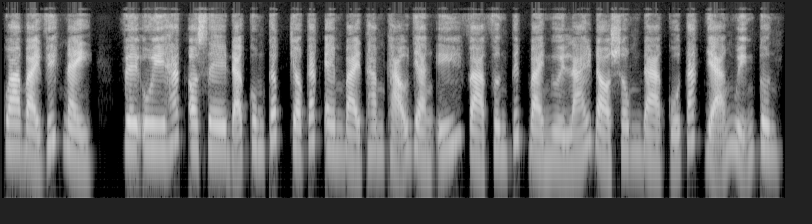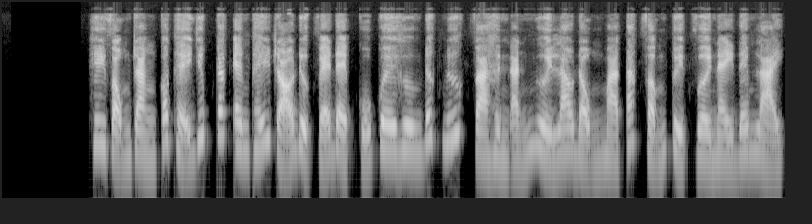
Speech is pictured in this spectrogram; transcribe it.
Qua bài viết này, VUIHOC đã cung cấp cho các em bài tham khảo dàn ý và phân tích bài người lái đò sông Đà của tác giả Nguyễn Tuân. Hy vọng rằng có thể giúp các em thấy rõ được vẻ đẹp của quê hương đất nước và hình ảnh người lao động mà tác phẩm tuyệt vời này đem lại.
